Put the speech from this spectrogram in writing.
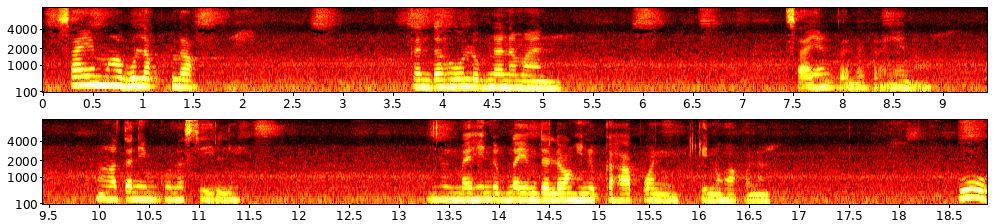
Sayang mga bulaklak. Ganda hulog na naman. Sayang talaga. Ayan oh. Mga tanim ko na sili. May hinog na yung dalawang hinog kahapon. Kinuha ko na. Oh,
